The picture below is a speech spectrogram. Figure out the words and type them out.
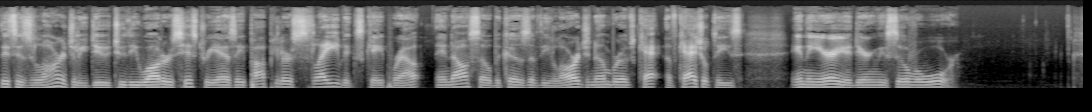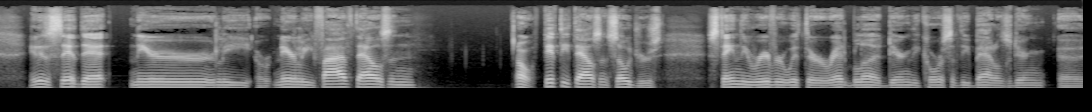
This is largely due to the water's history as a popular slave escape route and also because of the large number of, ca- of casualties in the area during the Civil War. It is said that nearly or nearly 5,000 oh 50,000 soldiers stained the river with their red blood during the course of the battles during uh,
